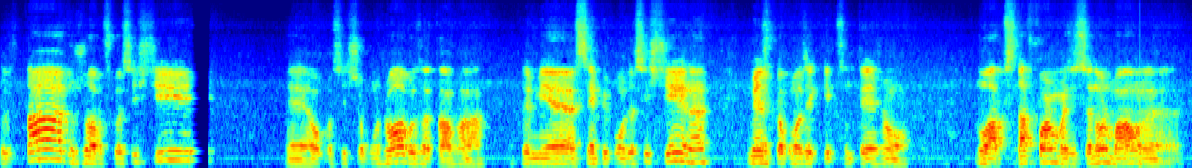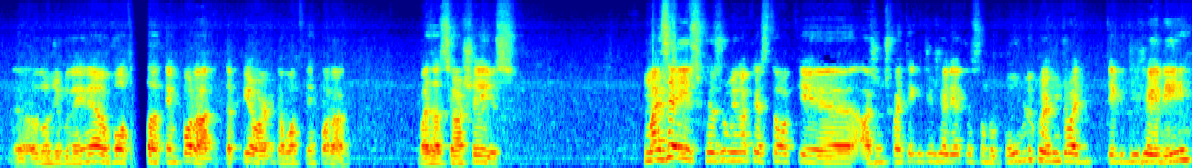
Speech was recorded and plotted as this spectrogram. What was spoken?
resultados, jogos que eu assisti, é, eu assisti alguns jogos, eu tava Premier é sempre bom de assistir, né? Mesmo que algumas equipes não estejam no ápice da forma, mas isso é normal, né? Eu não digo nem a volta da temporada, até pior do que a volta da temporada. Mas assim, eu achei isso. Mas é isso, resumindo a questão aqui, é, a gente vai ter que digerir a questão do público e a gente vai ter que digerir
